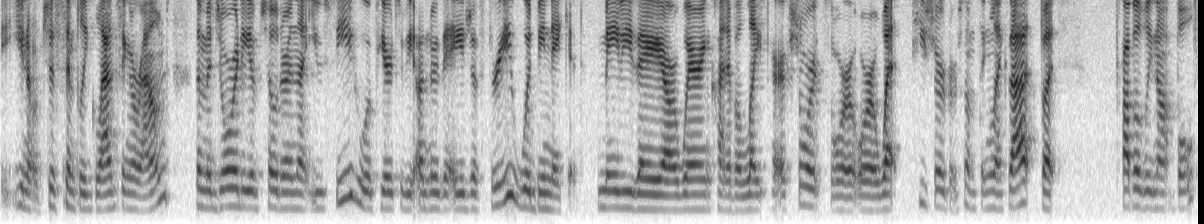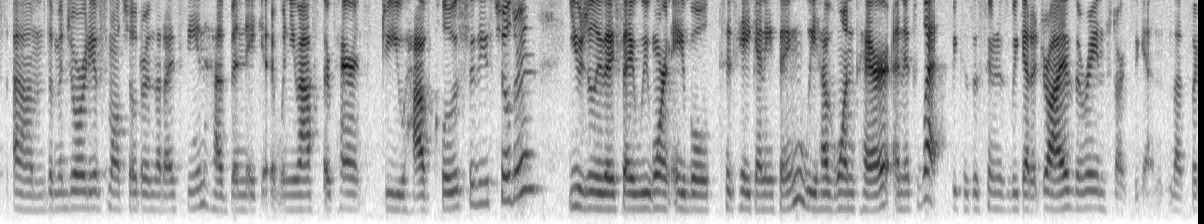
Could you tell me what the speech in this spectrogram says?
you know, just simply glancing around, the majority of children that you see who appear to be under the age of three would be naked. Maybe they are wearing kind of a light pair of shorts or, or a wet t shirt or something like that, but probably not both. Um, the majority of small children that I've seen have been naked. And when you ask their parents, do you have clothes for these children? Usually they say, we weren't able to take anything. We have one pair and it's wet because as soon as we get it dry, the rain starts again. That's a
